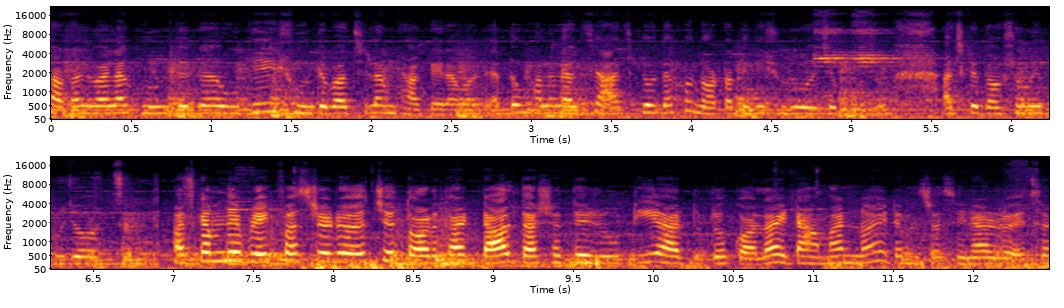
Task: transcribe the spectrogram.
সকালবেলা ঘুম থেকে উঠেই শুনতে পাচ্ছিলাম ঢাকের আওয়াজ। এত ভালো লাগছে। আজকেও দেখো নটা থেকে শুরু হয়েছে পুজো। আজকে দশমী পুজো হচ্ছে। আজকে আমাদের ব্রেকফাস্টে রয়েছে তরকার ডাল, তার সাথে রুটি আর দুটো কলা। এটা আমার নয়, এটা মিস্টার সিনার রয়েছে।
